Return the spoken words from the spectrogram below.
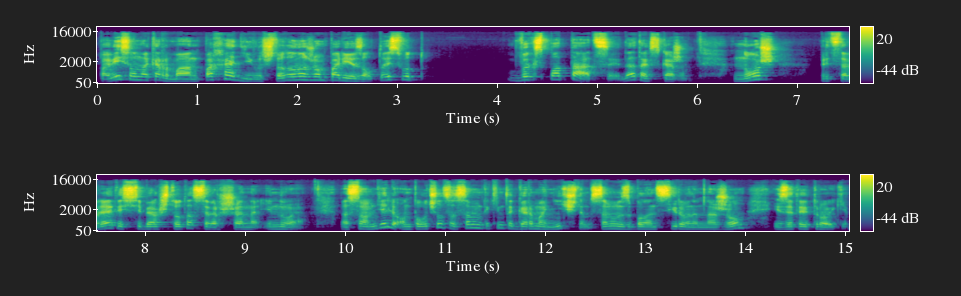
повесил на карман, походил, что-то ножом порезал, то есть вот в эксплуатации, да, так скажем, нож – представляет из себя что-то совершенно иное. На самом деле он получился самым каким-то гармоничным, самым сбалансированным ножом из этой тройки.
